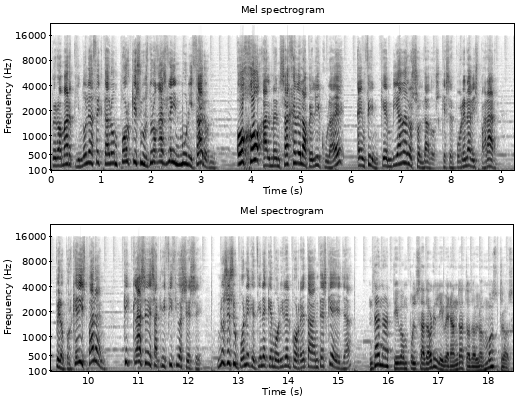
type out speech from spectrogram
Pero a Marty no le afectaron porque sus drogas le inmunizaron. ¡Ojo al mensaje de la película, eh! En fin, que envían a los soldados, que se ponen a disparar. ¿Pero por qué disparan? ¿Qué clase de sacrificio es ese? ¿No se supone que tiene que morir el porreta antes que ella? Dana activa un pulsador liberando a todos los monstruos,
